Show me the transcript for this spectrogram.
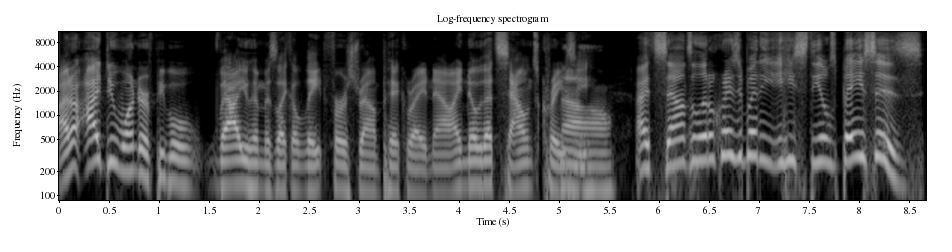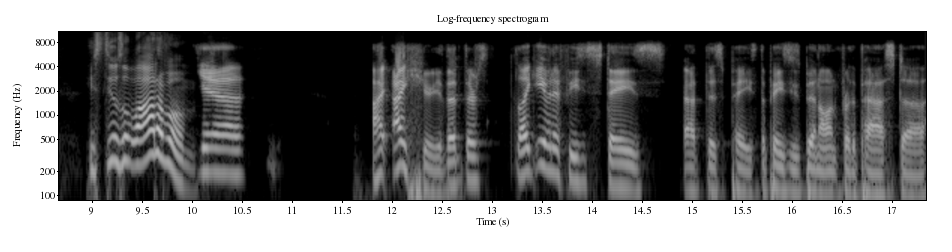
I don't. I do wonder if people value him as like a late first round pick right now. I know that sounds crazy. No. It sounds a little crazy, but he, he steals bases. He steals a lot of them. Yeah. I I hear you. That there's like even if he stays at this pace, the pace he's been on for the past uh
